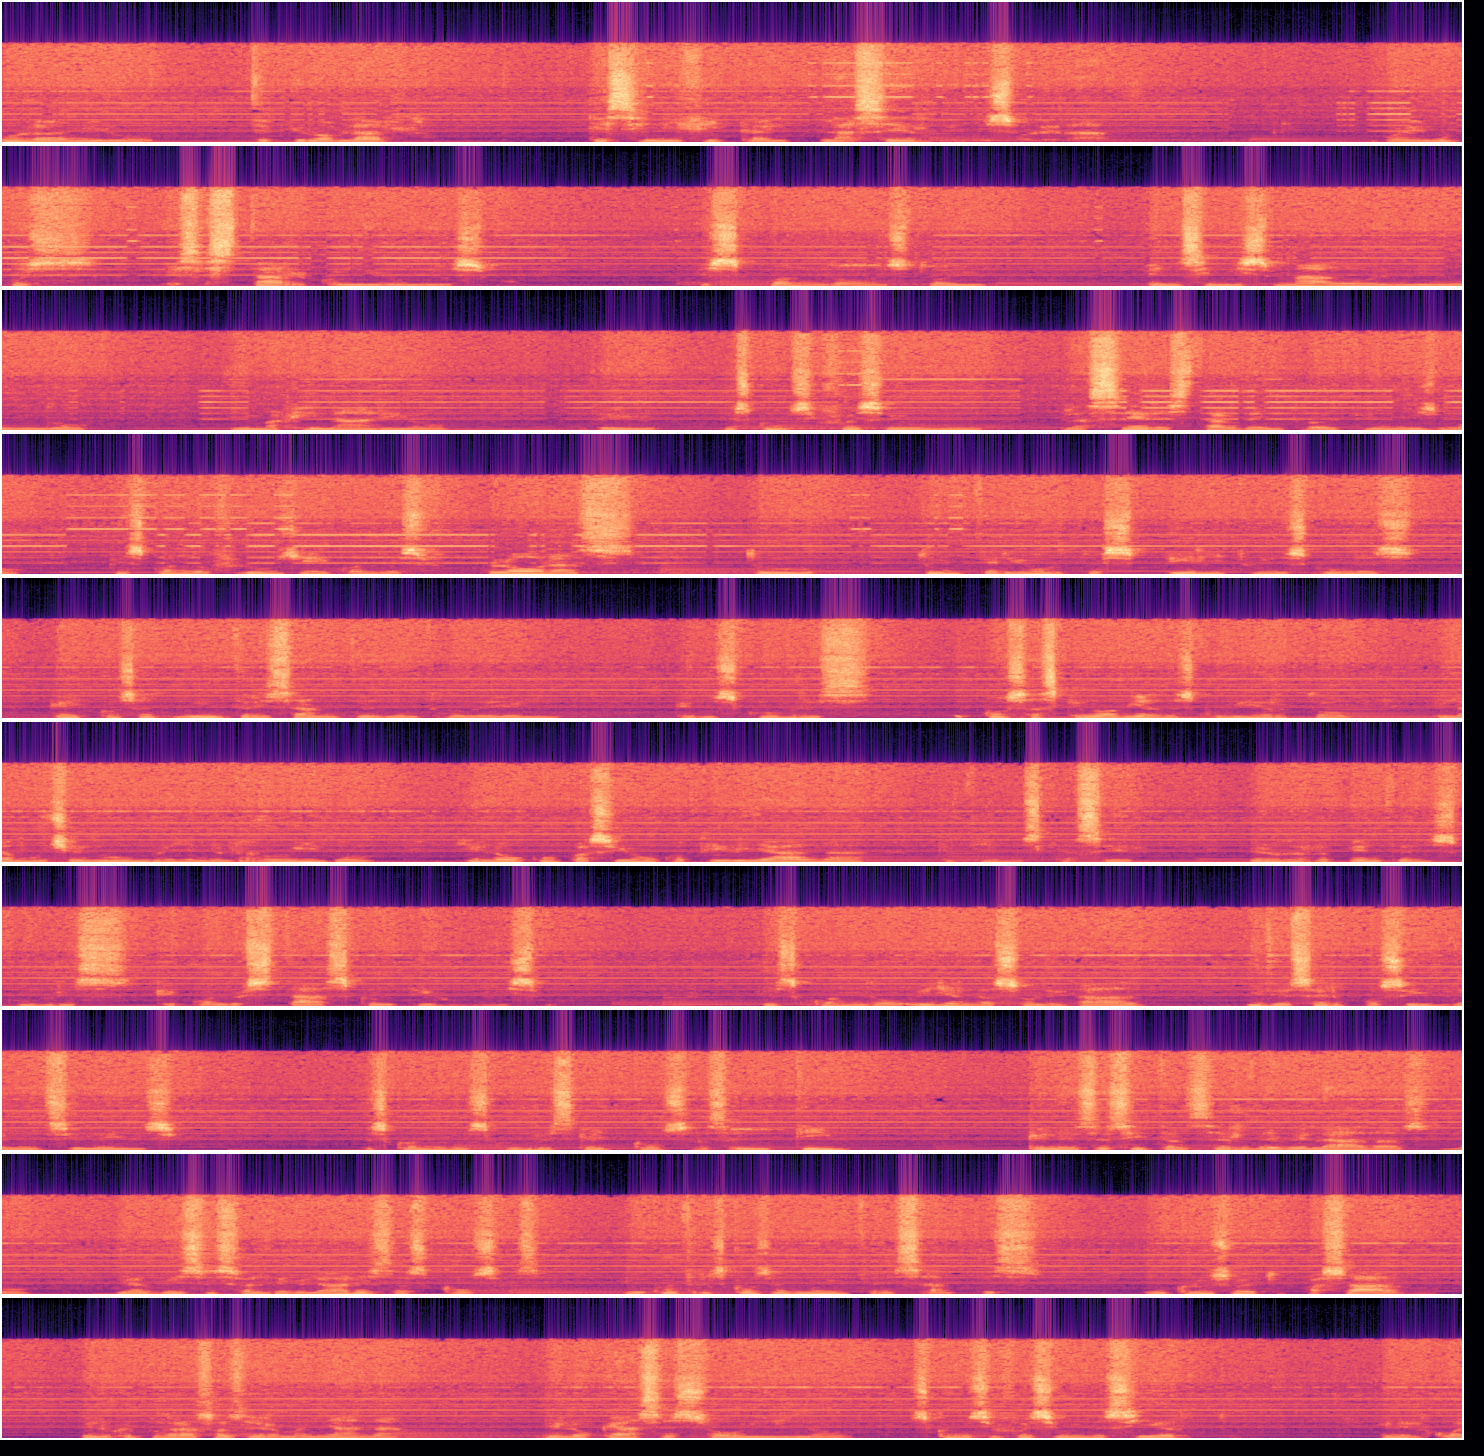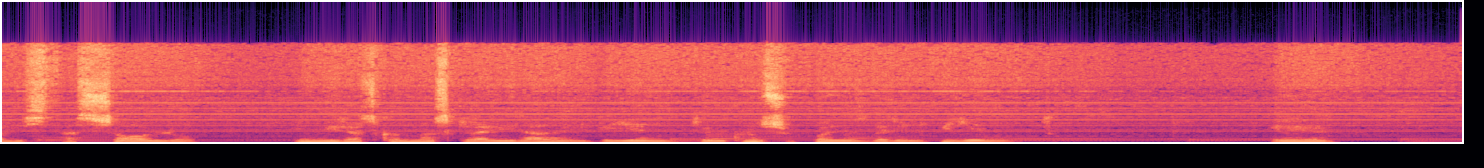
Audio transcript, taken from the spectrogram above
Hola amigo, te quiero hablar qué significa el placer de mi soledad. Bueno, pues es estar conmigo mismo. Es cuando estoy ensimismado en mi mundo imaginario. De, es como si fuese un placer estar dentro de ti mismo, que es cuando fluye, cuando exploras tu, tu interior, tu espíritu y descubres que hay cosas muy interesantes dentro de él, que descubres cosas que no había descubierto en la muchedumbre y en el ruido y en la ocupación cotidiana que tienes que hacer, pero de repente descubres que cuando estás contigo mismo es cuando, y en la soledad y de ser posible en el silencio, es cuando descubres que hay cosas en ti que necesitan ser develadas, ¿no? Y a veces al develar esas cosas, encuentras cosas muy interesantes, incluso de tu pasado, de lo que podrás hacer mañana, de lo que haces hoy, ¿no? Es como si fuese un desierto en el cual estás solo y miras con más claridad el viento, incluso puedes ver el viento, eh,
